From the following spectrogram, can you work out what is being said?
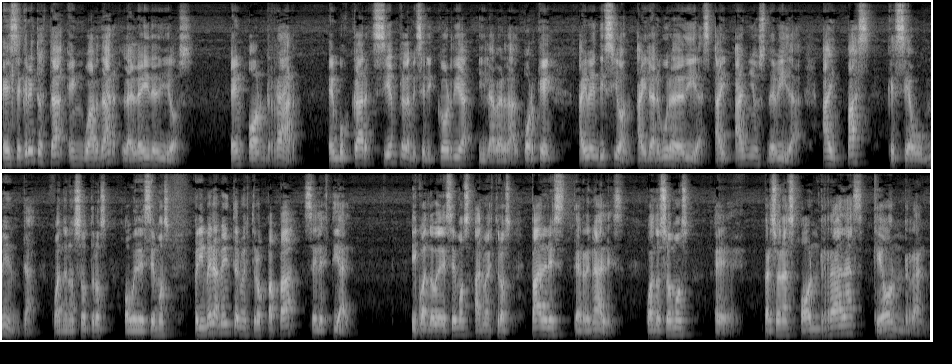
el secreto está en guardar la ley de Dios, en honrar, en buscar siempre la misericordia y la verdad, porque hay bendición, hay largura de días, hay años de vida, hay paz que se aumenta cuando nosotros obedecemos primeramente a nuestro papá celestial y cuando obedecemos a nuestros padres terrenales, cuando somos eh, personas honradas que honran.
